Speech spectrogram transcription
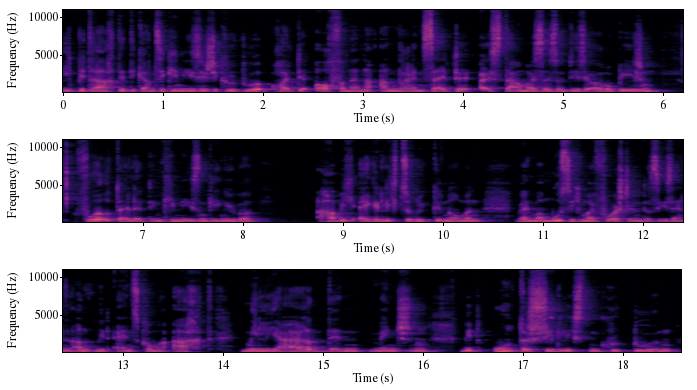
Ich betrachte die ganze chinesische Kultur heute auch von einer anderen Seite als damals, also diese europäischen Vorurteile den Chinesen gegenüber habe ich eigentlich zurückgenommen, weil man muss sich mal vorstellen, das ist ein Land mit 1,8 Milliarden Menschen, mit unterschiedlichsten Kulturen.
